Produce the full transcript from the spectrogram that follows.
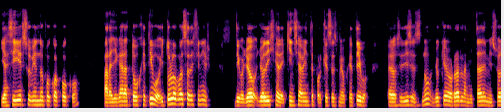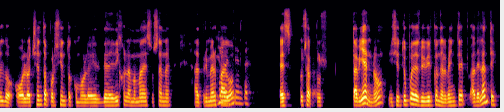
Y así ir subiendo poco a poco para llegar a tu objetivo. Y tú lo vas a definir. Digo, yo, yo dije de 15 a 20 porque ese es mi objetivo. Pero si dices, no, yo quiero ahorrar la mitad de mi sueldo o el 80% como le, le dijo la mamá de Susana al primer pago, es, o sea, pues está bien, ¿no? Y si tú puedes vivir con el 20, adelante.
